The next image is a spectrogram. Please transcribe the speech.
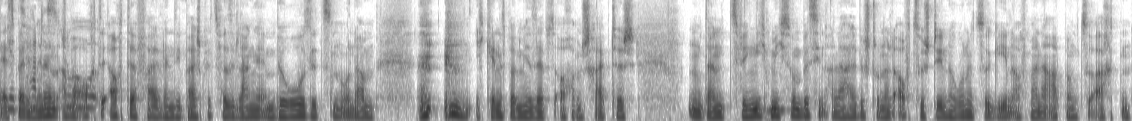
Ja, ist Jetzt bei den Männern aber auch, auch der Fall, wenn sie beispielsweise lange im Büro sitzen oder am, ich kenne es bei mir selbst auch am Schreibtisch, und dann zwinge ich mich so ein bisschen alle halbe Stunde halt aufzustehen, eine Runde zu gehen, auf meine Atmung zu achten,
